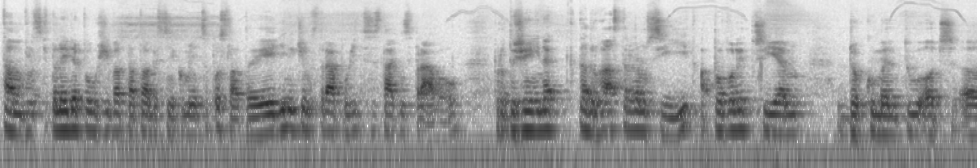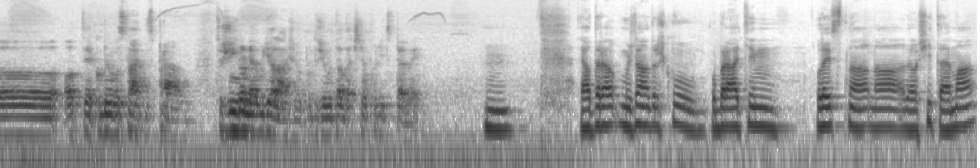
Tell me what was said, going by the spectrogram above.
tam prostě to nejde používat na to, aby si někomu něco poslal. To je jediný, čemu se dá použít se státní zprávou, protože jinak ta druhá strana musí jít a povolit příjem dokumentů od, uh, od jako mimo státní zprávu. Což nikdo neudělá, že? protože mu tam začne chodit spamy. Hmm. Já teda možná trošku obrátím list na, na další téma.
